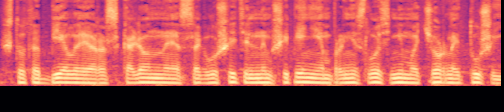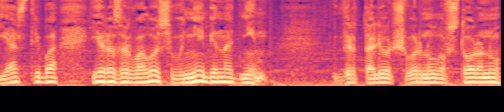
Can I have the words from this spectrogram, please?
Что-то белое, раскаленное, с оглушительным шипением пронеслось мимо черной туши ястреба и разорвалось в небе над ним — Вертолет швырнуло в сторону.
